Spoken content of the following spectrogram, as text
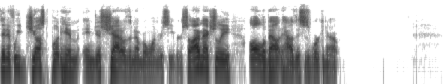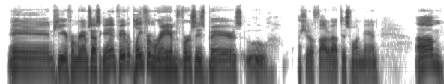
than if we just put him and just shadow the number one receiver. So I'm actually all about how this is working out. And here from Rams House again. Favorite play from Rams versus Bears. Ooh, I should have thought about this one, man. Um,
